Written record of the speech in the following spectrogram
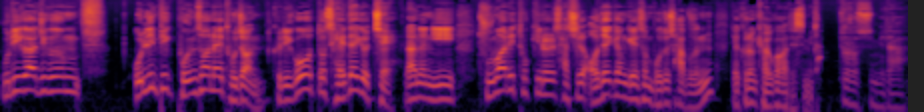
우리가 지금 올림픽 본선의 도전 그리고 또 세대 교체라는 이 두 마리 토끼를 사실 어제 경기에서 모두 잡은 그런 결과가 됐습니다. 그렇습니다.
